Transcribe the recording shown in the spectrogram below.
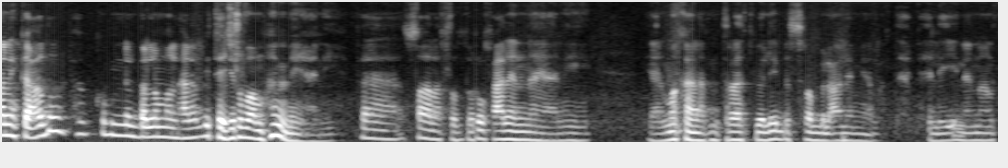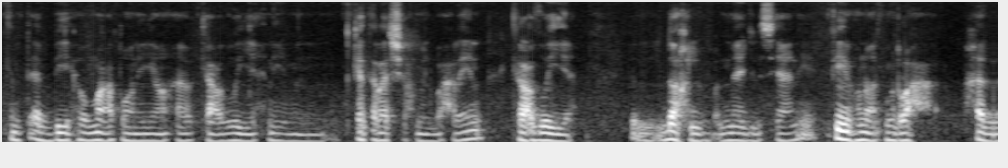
وأنا كعضو بحكم من البرلمان العربي تجربة مهمة يعني. فصارت الظروف علينا يعني يعني ما كانت مترتبة لي بس رب العالمين لي لأن أنا كنت ابيها وما أعطوني إياها كعضوية هني من كترشح من البحرين كعضوية داخل المجلس يعني. في هناك من راح اخذ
